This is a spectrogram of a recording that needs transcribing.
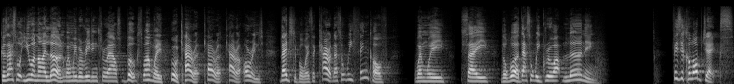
Because that's what you and I learned when we were reading through our books, weren't we? Oh, carrot, carrot, carrot, orange, vegetable. It's a carrot. That's what we think of when we say the word. That's what we grew up learning. Physical objects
